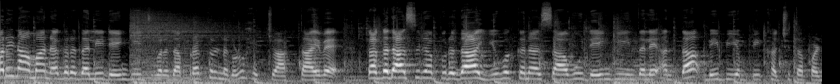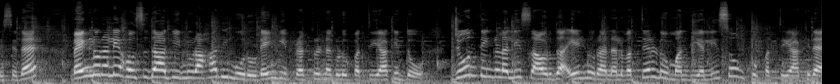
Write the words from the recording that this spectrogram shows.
ಪರಿಣಾಮ ನಗರದಲ್ಲಿ ಡೆಂಗಿ ಜ್ವರದ ಪ್ರಕರಣಗಳು ಹೆಚ್ಚಾಗ್ತಾ ಇವೆ. ಕಗ್ಗದಾಸಿರಪುರದ ಯುವಕನ ಸಾವು ಡೆಂಗಿಯಿಂದಲೇ ಅಂತ ಬಿಬಿಎಂಪಿ ಖಚಿತಪಡಿಸಿದೆ. ಬೆಂಗಳೂರಲ್ಲಿ ಹೊಸದಾಗಿ ಇನ್ನೂರ ಹದಿಮೂರು ಡೆಂಗಿ ಪ್ರಕರಣಗಳು ಪತ್ತೆಯಾಗಿದ್ದು, ಜೂನ್ ತಿಂಗಳಲ್ಲಿ ಸಾವಿರದ ಏಳ್ನೂರ ನಲವತ್ತೆರಡು ಮಂದಿಯಲ್ಲಿ ಸೋಂಕು ಪತ್ತೆಯಾಗಿದೆ.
